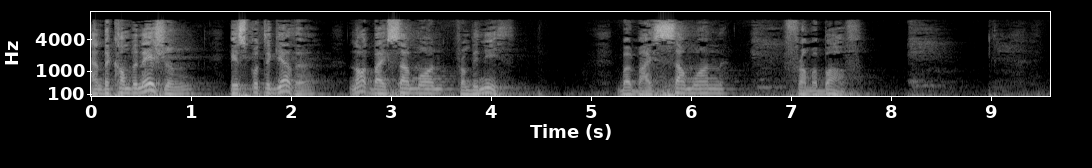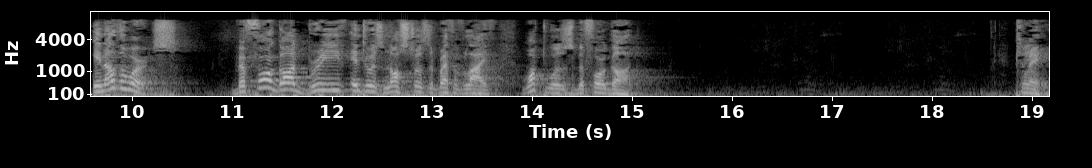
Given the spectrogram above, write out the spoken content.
And the combination is put together not by someone from beneath, but by someone from above. In other words, before God breathed into his nostrils the breath of life, what was before God? Clay,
